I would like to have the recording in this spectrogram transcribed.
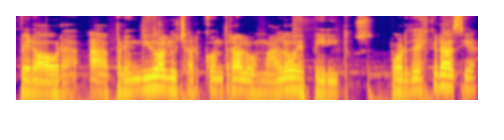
pero ahora ha aprendido a luchar contra los malos espíritus. Por desgracia,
